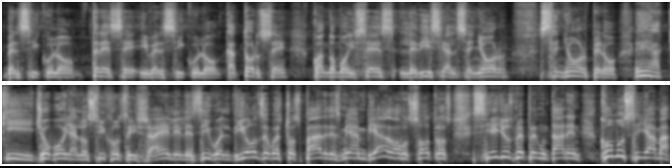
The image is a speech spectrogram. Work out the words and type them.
versículo 13 y versículo 14, cuando Moisés le dice al Señor, Señor, pero he aquí, yo voy a los hijos de Israel y les digo, el Dios de vuestros padres me ha enviado a vosotros. Si ellos me preguntaren, ¿cómo se llama?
